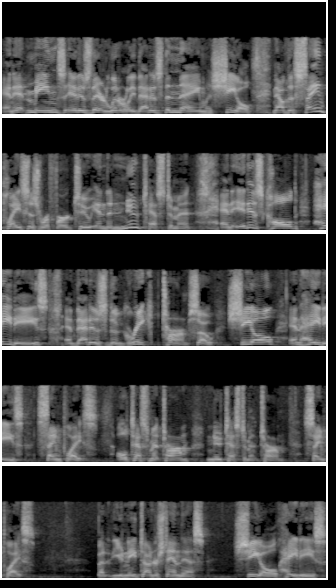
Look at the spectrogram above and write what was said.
and it means, it is there literally, that is the name Sheol. Now, the same place is referred to in the New Testament, and it is called Hades, and that is the Greek term. So, Sheol and Hades, same place. Old Testament term, New Testament term, same place. But you need to understand this Sheol, Hades,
